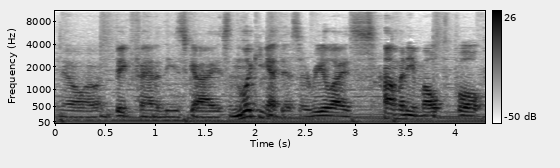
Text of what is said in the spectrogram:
you know, I'm a big fan of these guys. And looking at this, I realize how many multiple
